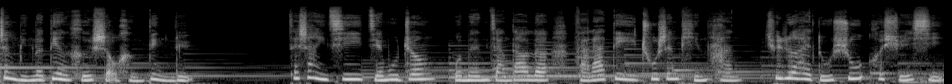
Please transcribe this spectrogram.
证明了电荷守恒定律。在上一期节目中，我们讲到了法拉第出身贫寒，却热爱读书和学习，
